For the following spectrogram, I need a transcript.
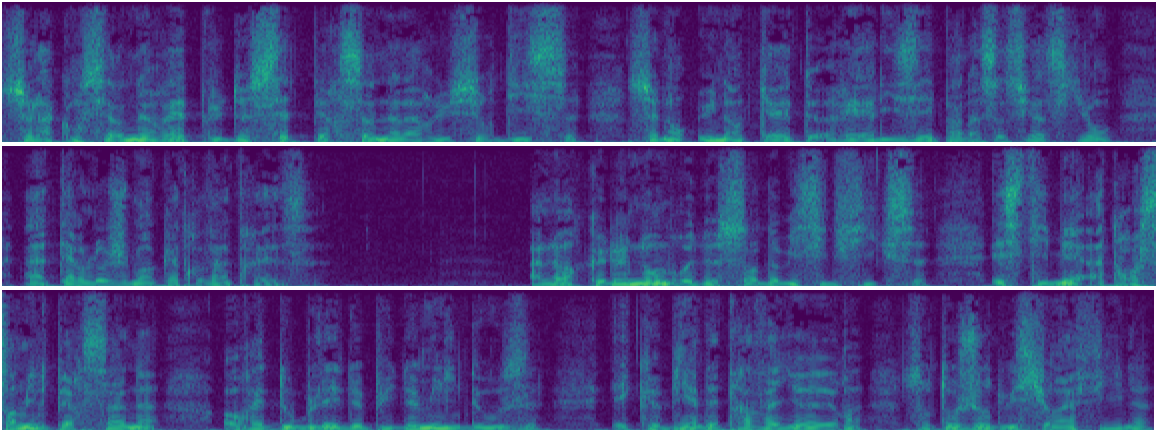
Cela concernerait plus de sept personnes à la rue sur dix, selon une enquête réalisée par l'association Interlogement 93. Alors que le nombre de sans domicile fixe, estimé à trois cent mille personnes, aurait doublé depuis 2012 et que bien des travailleurs sont aujourd'hui sur un fil,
